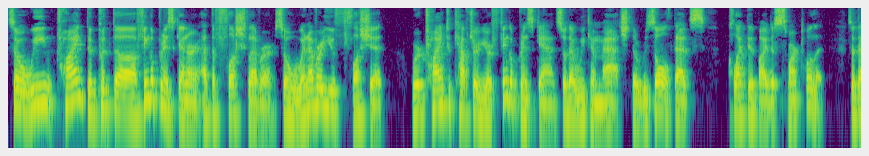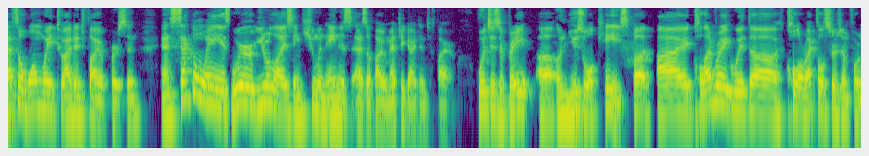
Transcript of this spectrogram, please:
So we're trying to put the fingerprint scanner at the flush lever. So whenever you flush it, we're trying to capture your fingerprint scan so that we can match the result that's collected by the smart toilet. So that's a one way to identify a person. And second way is we're utilizing human anus as a biometric identifier, which is a very uh, unusual case. But I collaborate with a colorectal surgeon for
